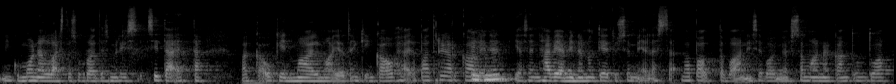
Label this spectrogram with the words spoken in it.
niin kuin monenlaista surua, että esimerkiksi sitä, että vaikka Ukin maailma on jotenkin kauhea ja patriarkaalinen mm-hmm. ja sen häviäminen on tietyssä mielessä vapauttavaa, niin se voi myös samaan aikaan tuntua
